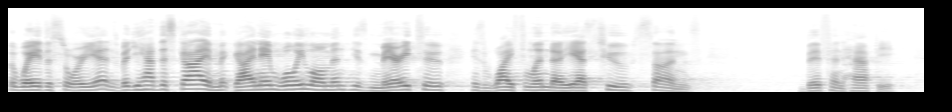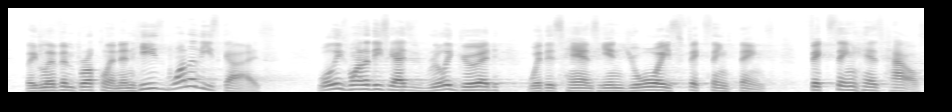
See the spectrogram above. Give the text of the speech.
the way the story ends. But you have this guy, a guy named Willy Loman. He's married to his wife, Linda. He has two sons, Biff and Happy. They live in Brooklyn, and he's one of these guys. Willy's one of these guys who's really good with his hands. He enjoys fixing things, fixing his house,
